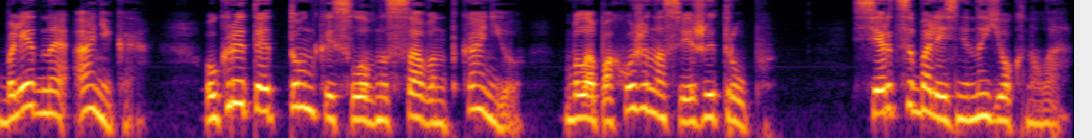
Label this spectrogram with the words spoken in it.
Бледная Аника — укрытая тонкой, словно саван тканью, была похожа на свежий труп. Сердце болезненно ёкнуло.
